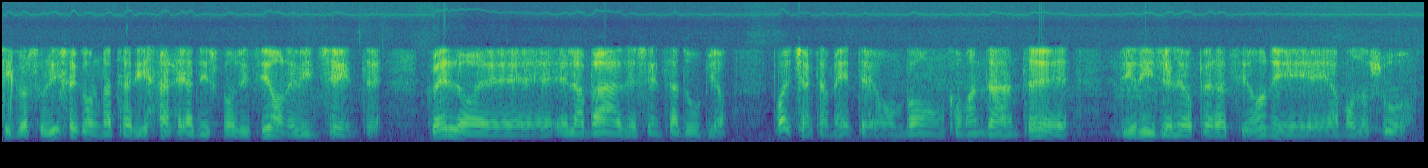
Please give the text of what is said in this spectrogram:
si costruisce con il materiale a disposizione vincente, quello è, è la base senza dubbio, poi certamente un buon comandante dirige le operazioni a modo suo.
